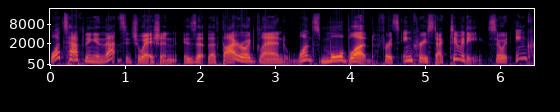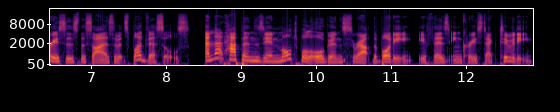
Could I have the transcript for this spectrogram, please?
What's happening in that situation is that the thyroid gland wants more blood for its increased activity, so it increases the size of its blood vessels. And that happens in multiple organs throughout the body if there's increased activity.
